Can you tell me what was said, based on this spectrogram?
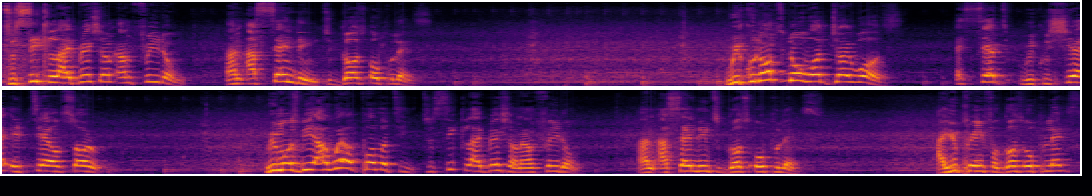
To seek liberation and freedom and ascending to God's opulence. We could not know what joy was except we could share a tear of sorrow. We must be aware of poverty to seek liberation and freedom and ascending to God's opulence. Are you praying for God's opulence?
